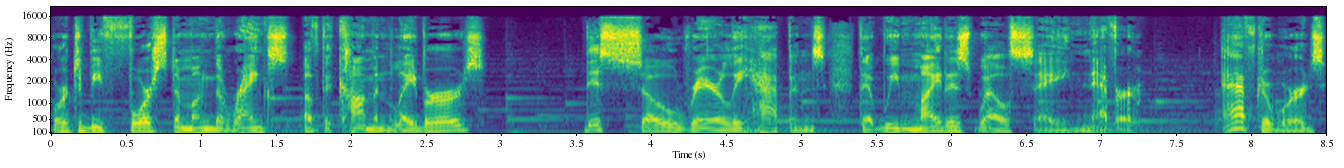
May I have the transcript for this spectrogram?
or to be forced among the ranks of the common laborers? This so rarely happens that we might as well say never. Afterwards,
